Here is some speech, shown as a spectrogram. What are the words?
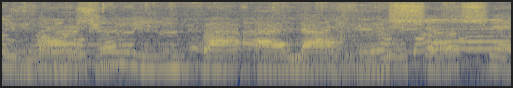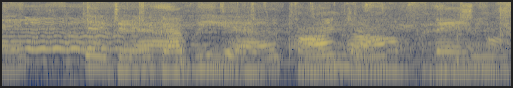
Evangeline va à la recherche de Gabriel pendant 20 ans.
